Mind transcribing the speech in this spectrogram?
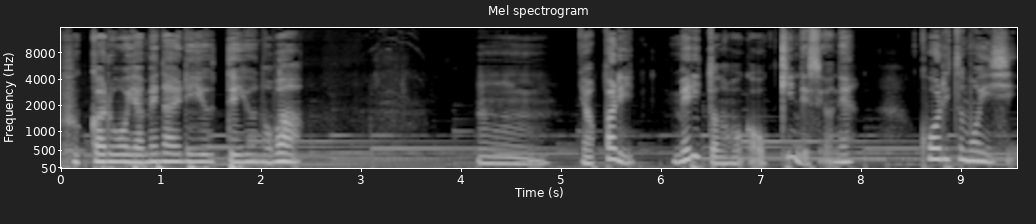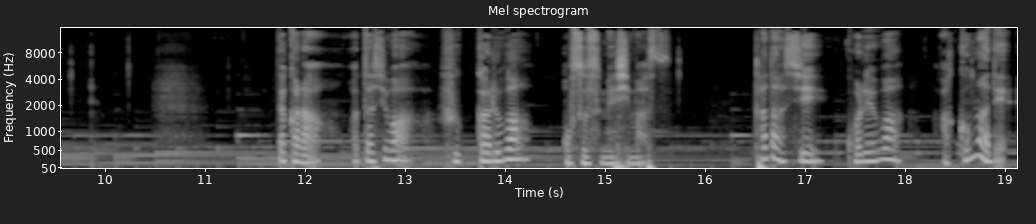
フッカルをやめない理由っていうのは、うーん、やっぱりメリットの方が大きいんですよね。効率もいいし。だから私はフッカルはおすすめします。ただし、これはあくまで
